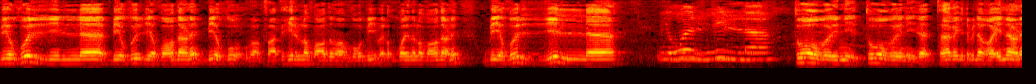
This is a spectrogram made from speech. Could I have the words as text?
ബിദുരില്ല ബിദുരി വാദാണ്. ബിദു ഫാത്തിഹയിലുള്ള വാദ് മഹ്ലൂബി വലതുപോലെ എന്നുള്ള വാദാണ്. ബിദുരില്ല ബിദുരില്ല തോവനി തോനി ത കഴിഞ്ഞിട്ട് പിന്നെ ഗൈനാണ്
